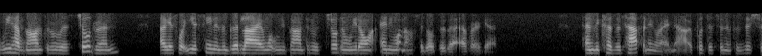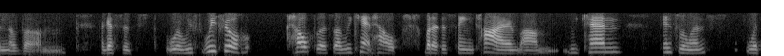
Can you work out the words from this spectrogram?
we have gone through as children, I guess what you've seen in the good lie and what we've gone through as children, we don't want anyone else to go through that ever again. And because it's happening right now, it puts us in a position of um I guess it's where we we feel helpless or we can't help, but at the same time, um we can influence with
